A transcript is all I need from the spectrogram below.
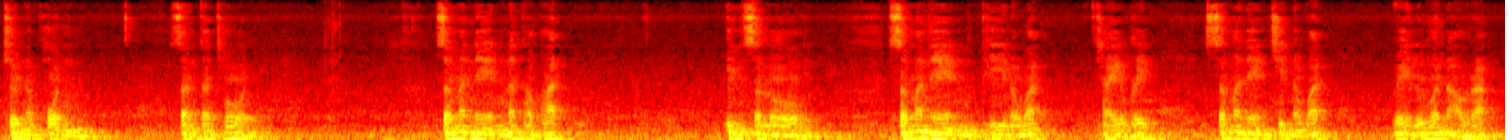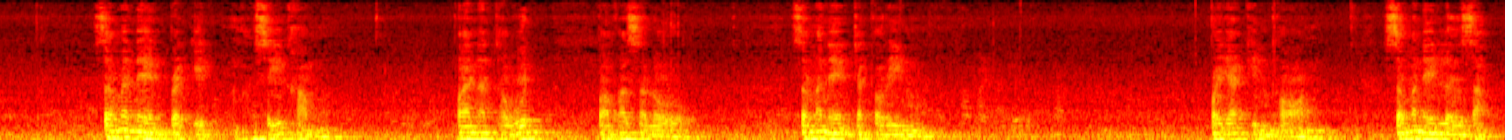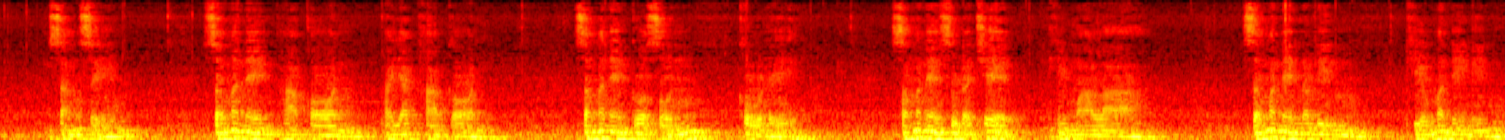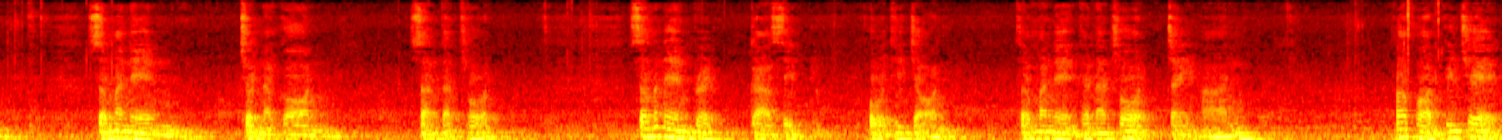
ชนพล สันตโชตสมณเณรนัทพัฒน์อินสโล สมณเณรพีรวัตรชัยฤทธิ์สมณเณรชินวัตรเวรุวนาวรักษ์ สมณเณรประกิตศรีคำพระนัทวุฒิปพัสโล สมณเณรจักรินปยัคคินทรสมณเณรเลอศักสังเสนสมณเณรภากร พยัคฆากร สมณเณรโกศลโกเล สมณเณรสุรเชษฐ์หิมาลา สมณเณรนลิน เขียวมณีนิน สมณเณรชนกร สันตโชตสมณเณรประกาศิษฐ์โพธิจร สมณเณรธนโชตใจหารพระพรพิเชษ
